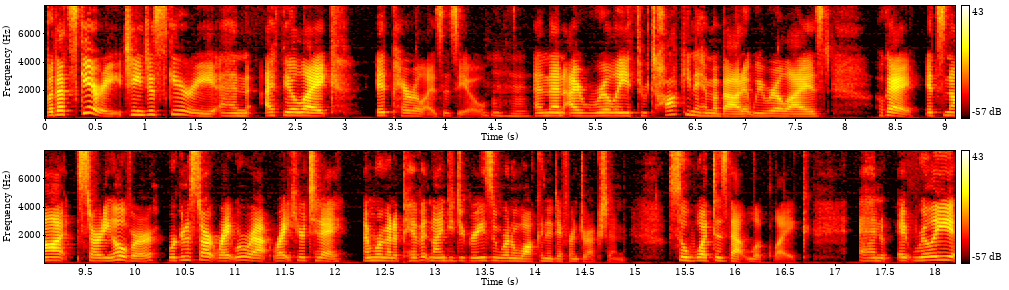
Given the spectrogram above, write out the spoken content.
But that's scary. Change is scary and i feel like it paralyzes you. Mm-hmm. and then i really through talking to him about it we realized okay it's not starting over. We're going to start right where we're at right here today and we're going to pivot 90 degrees and we're going to walk in a different direction so, what does that look like? And it really,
